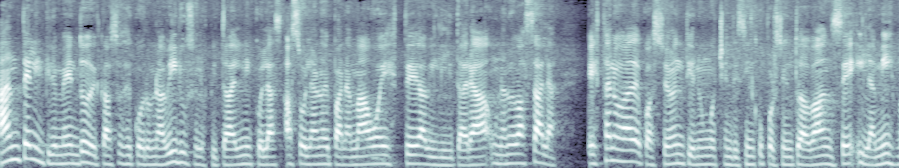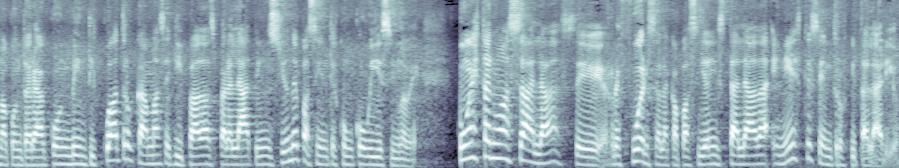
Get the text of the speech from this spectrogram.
Ante el incremento de casos de coronavirus, el Hospital Nicolás Asolano de Panamá Oeste habilitará una nueva sala. Esta nueva adecuación tiene un 85% de avance y la misma contará con 24 camas equipadas para la atención de pacientes con COVID-19. Con esta nueva sala se refuerza la capacidad instalada en este centro hospitalario.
